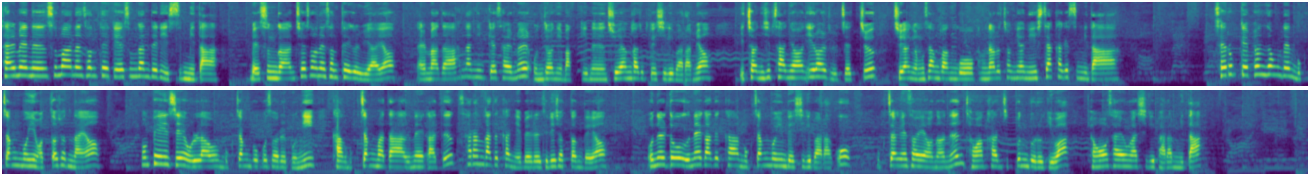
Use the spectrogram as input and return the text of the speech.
삶에는 수많은 선택의 순간들이 있습니다. 매 순간 최선의 선택을 위하여 날마다 하나님께 삶을 온전히 맡기는 주양 가족 되시기 바라며 2024년 1월 둘째 주 주양 영상 광고 박나루 청년이 시작하겠습니다. 새롭게 편성된 목장 모임 어떠셨나요? 홈페이지에 올라온 목장 보고서를 보니 각 목장마다 은혜 가득, 사랑 가득한 예배를 드리셨던데요. 오늘도 은혜 가득한 목장 모임 되시기 바라고 목장에서의 언어는 정확한 직분 부르기와 경어 사용하시기 바랍니다.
